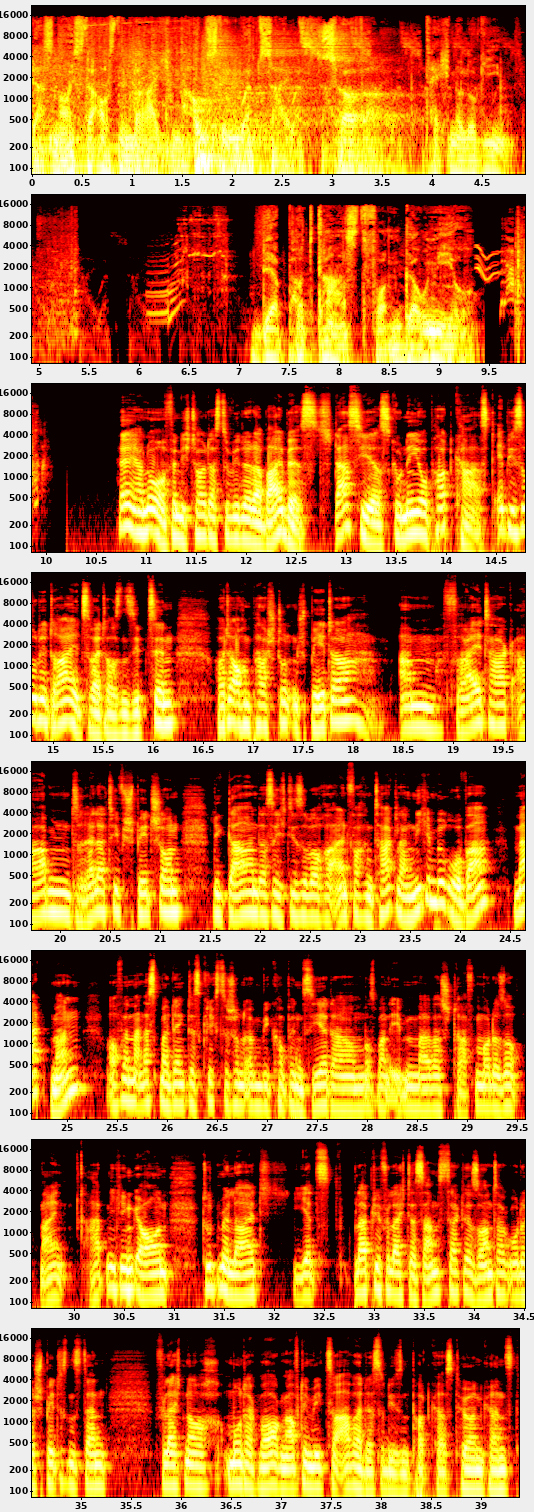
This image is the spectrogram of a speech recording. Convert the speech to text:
Das Neueste aus den Bereichen Hosting, Websites, Server, Technologien. Der Podcast von GoNeo. Hey, hallo, finde ich toll, dass du wieder dabei bist. Das hier ist GoNeo Podcast, Episode 3 2017. Heute auch ein paar Stunden später am Freitagabend, relativ spät schon, liegt daran, dass ich diese Woche einfach einen Tag lang nicht im Büro war. Merkt man, auch wenn man erstmal denkt, das kriegst du schon irgendwie kompensiert, da muss man eben mal was straffen oder so. Nein, hat nicht hingehauen. Tut mir leid. Jetzt bleibt hier vielleicht der Samstag, der Sonntag oder spätestens dann vielleicht noch Montagmorgen auf dem Weg zur Arbeit, dass du diesen Podcast hören kannst.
